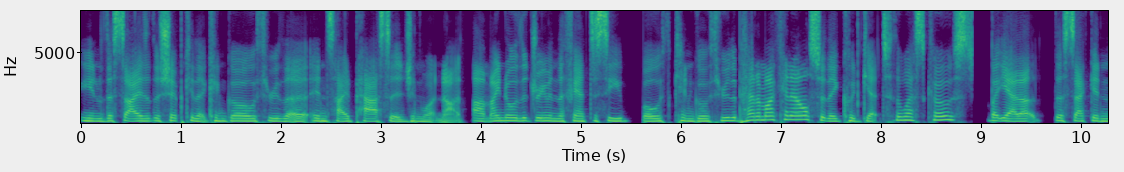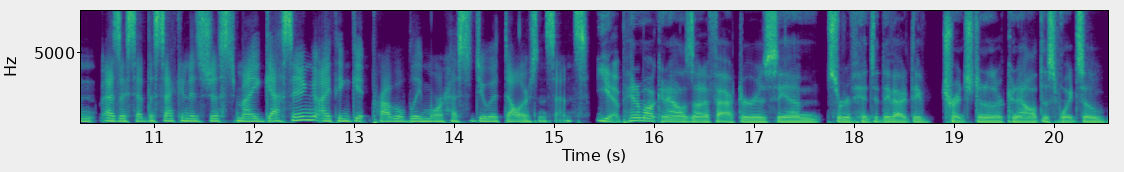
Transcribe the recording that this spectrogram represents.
you know, the size of the ship that can go through the inside passage and whatnot. Um, I know the Dream and the Fantasy both can go through the Panama Canal, so they could get to the West Coast but yeah, that, the second, as I said, the second is just my guessing. I think it probably more has to do with dollars and cents. Yeah, Panama Canal is not a factor, as Sam sort of hinted. They've they've trenched another canal at this point, so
